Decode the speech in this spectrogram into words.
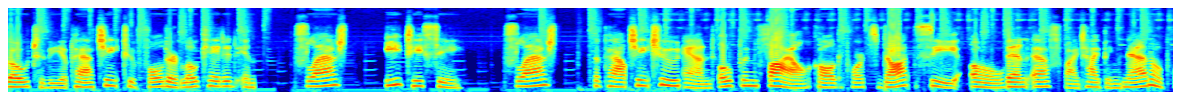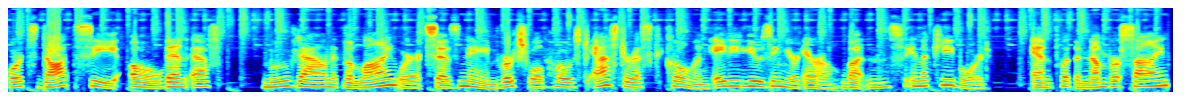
Go to the Apache 2 folder located in slash etc slash Apache 2 and open file called ports.co then f by typing nanoports.co then f. Move down at the line where it says name virtual host asterisk colon 80 using your arrow buttons in the keyboard and put the number sign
